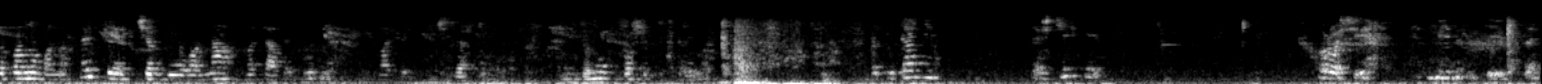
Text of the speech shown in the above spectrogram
Запланована сесія чергова на 20 грудня 24 року. Тому прошу підтримати. Запитання? Це ж тільки хороші відгуки і все.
